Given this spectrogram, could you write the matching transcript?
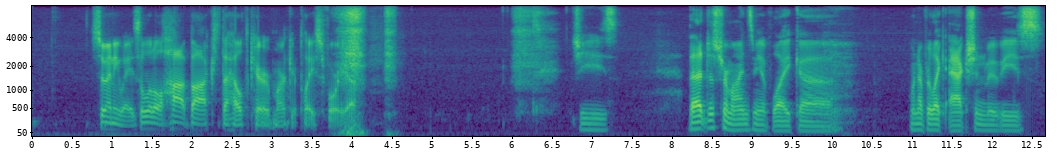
So, anyways, a little hot box the healthcare marketplace for you. Jeez. That just reminds me of like uh whenever like action movies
